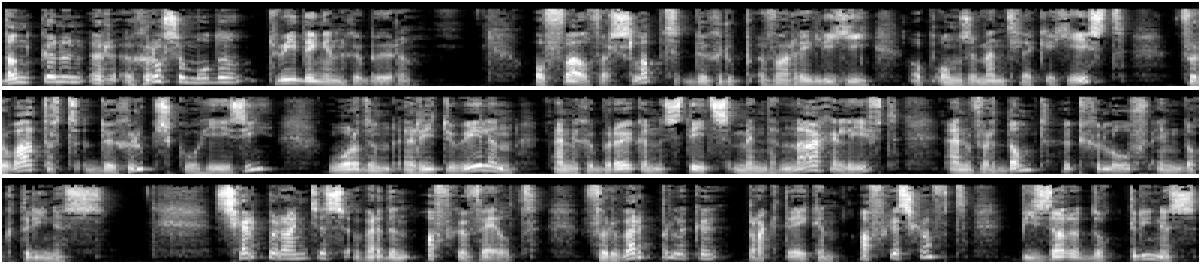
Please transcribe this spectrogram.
dan kunnen er grosso modo twee dingen gebeuren. Ofwel verslapt de groep van religie op onze menselijke geest, verwatert de groepscohesie, worden rituelen en gebruiken steeds minder nageleefd en verdampt het geloof in doctrines. Scherpe randjes werden afgeveild, verwerpelijke praktijken afgeschaft, bizarre doctrines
